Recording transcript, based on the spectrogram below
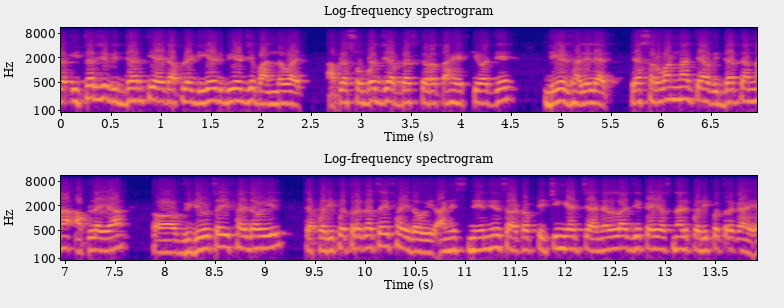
किंवा इतर जे विद्यार्थी आहेत आपले डीएड बीएड जे बांधव आहेत आपल्यासोबत जे अभ्यास करत आहेत किंवा जे डीएड झालेले आहेत या सर्वांना त्या विद्यार्थ्यांना आपल्या या व्हिडिओचाही फायदा होईल त्या परिपत्रकाचाही फायदा होईल आणि स्नेनिल्स आर्ट ऑफ टीचिंग या चॅनलला जे काही असणारे परिपत्रक आहे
